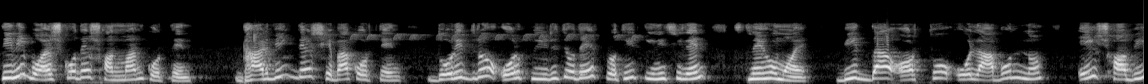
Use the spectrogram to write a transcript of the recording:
তিনি বয়স্কদের সম্মান করতেন। ধার্মিকদের সেবা করতেন। দরিদ্র ও পীড়িতদের প্রতি তিনি ছিলেন স্নেহময়। বিদ্যা, অর্থ ও লাবণ্য এই সবই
